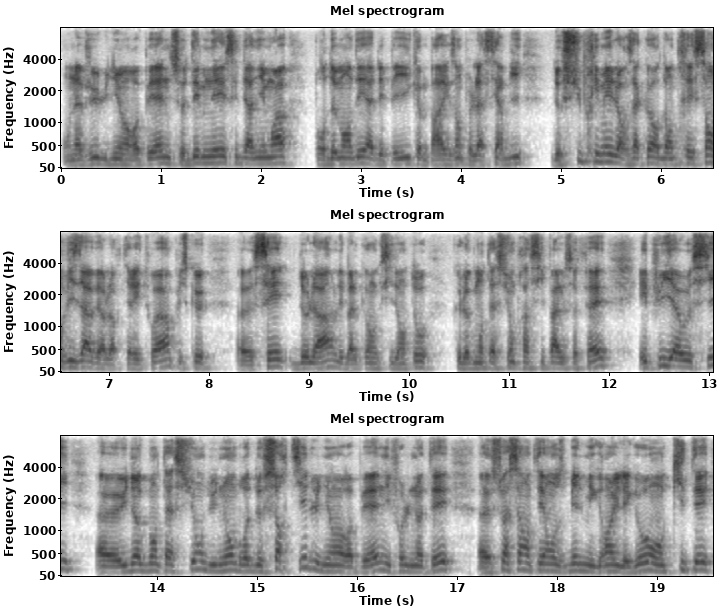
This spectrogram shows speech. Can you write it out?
On a vu l'Union européenne se démener ces derniers mois pour demander à des pays comme par exemple la Serbie de supprimer leurs accords d'entrée sans visa vers leur territoire, puisque euh, c'est de là, les Balkans occidentaux, que l'augmentation principale se fait. Et puis il y a aussi euh, une augmentation du nombre de sorties de l'Union européenne, il faut le noter. Euh, 71 000 migrants illégaux ont quitté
